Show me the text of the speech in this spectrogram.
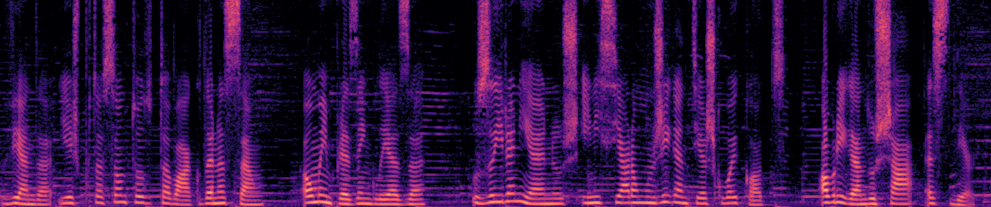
venda e exportação de todo o tabaco da nação a uma empresa inglesa, os iranianos iniciaram um gigantesco boicote, obrigando o chá a ceder.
